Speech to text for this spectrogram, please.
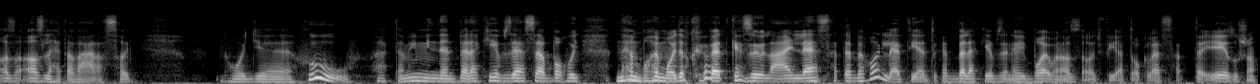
az, az lehet a válasz, hogy, hogy hú, hát te mi mindent beleképzelsz abba, hogy nem baj, majd a következő lány lesz. Hát ebbe hogy lehet ilyeneket beleképzelni, hogy baj van azzal, hogy fiatok lesz? Hát te Jézusom,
